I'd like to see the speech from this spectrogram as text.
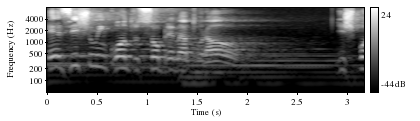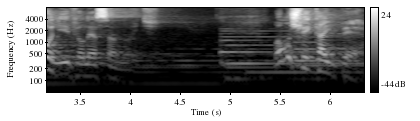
Existe um encontro sobrenatural disponível nessa noite. Vamos ficar em pé.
